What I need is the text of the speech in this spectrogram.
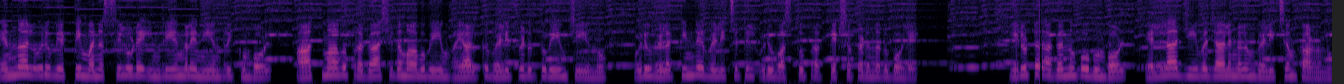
എന്നാൽ ഒരു വ്യക്തി മനസ്സിലൂടെ ഇന്ദ്രിയങ്ങളെ നിയന്ത്രിക്കുമ്പോൾ ആത്മാവ് പ്രകാശിതമാവുകയും അയാൾക്ക് വെളിപ്പെടുത്തുകയും ചെയ്യുന്നു. ഒരു വിളക്കിന്റെ വെളിച്ചത്തിൽ ഒരു വസ്തു പ്രത്യക്ഷപ്പെടുന്നതുപോലെ. ഇരുട്ട് അകന്നുപോകുമ്പോൾ എല്ലാ ജീവജാലങ്ങളും വെളിച്ചം കാണുന്നു.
